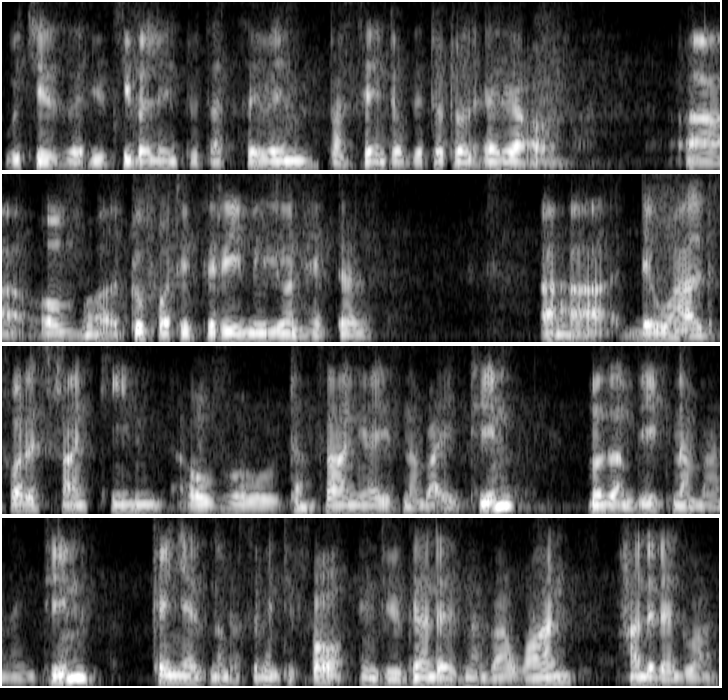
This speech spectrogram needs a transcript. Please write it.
which is equivalent to 37% of the total area of, uh, of uh, 243 million hectares. Uh, the world forest ranking of Tanzania is number 18, Mozambique number 19, Kenya is number 74, and Uganda is number 101.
